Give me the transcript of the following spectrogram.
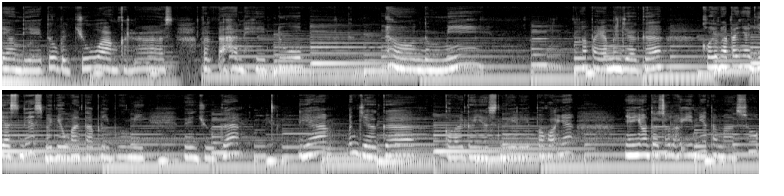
yang dia itu berjuang keras, bertahan hidup demi apa ya menjaga kehormatannya dia sendiri sebagai wanita pribumi. Dan juga dia menjaga keluarganya sendiri. Pokoknya Nyai Ontosoroh ini termasuk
